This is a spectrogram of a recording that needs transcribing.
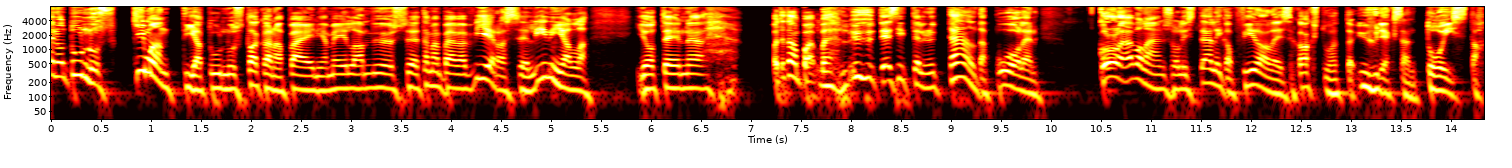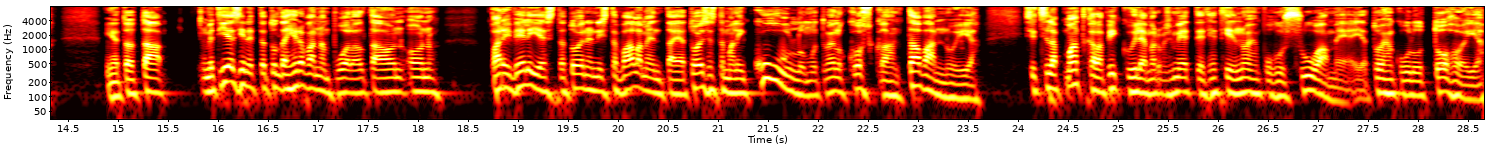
Näin on tunnus, kimanttia tunnus takanapäin ja meillä on myös eh, tämän päivän vieras linjalla, joten eh, otetaanpa eh, lyhyt esittely nyt tältä puolen. Colorado Avalanche oli Stanley Cup-finaaleissa 2019. Ja tota, mä tiesin, että tuolta Hervannan puolelta on, on pari veljestä, toinen niistä valmentaja, toisesta mä olin kuullut, mutta mä en ollut koskaan tavannut. Ja sitten sillä matkalla pikkuhiljaa mä rupesin miettimään, että hetki, noihan puhuu suomea ja toihan kuuluu tohon. Ja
